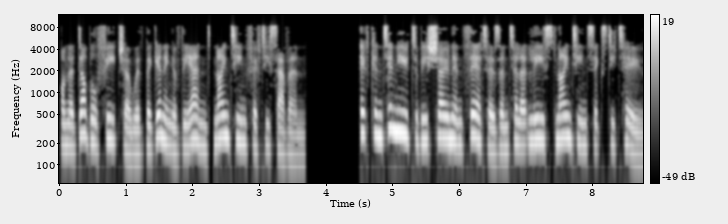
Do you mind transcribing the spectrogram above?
on a double feature with Beginning of the End 1957. It continued to be shown in theaters until at least 1962.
